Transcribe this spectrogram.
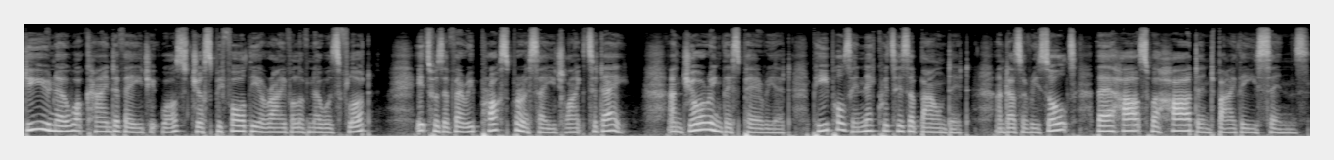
Do you know what kind of age it was just before the arrival of Noah's flood? It was a very prosperous age like today. And during this period, people's iniquities abounded, and as a result, their hearts were hardened by these sins.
